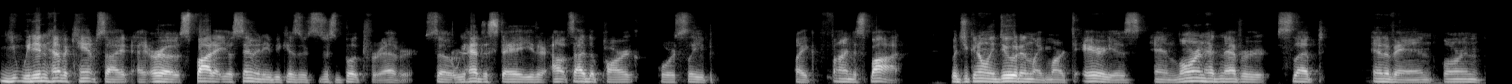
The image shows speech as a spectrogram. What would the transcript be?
you, we didn't have a campsite at- or a spot at Yosemite because it's just booked forever. So we had to stay either outside the park or sleep, like find a spot. But you can only do it in like marked areas. And Lauren had never slept in a van. Lauren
